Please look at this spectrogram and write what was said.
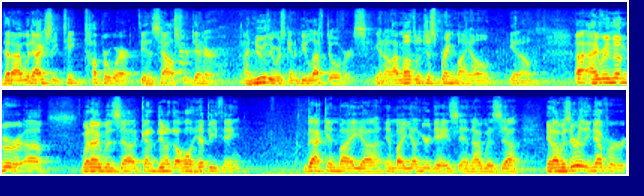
that I would actually take Tupperware to his house for dinner. I knew there was going to be leftovers. You know, I might as well just bring my own, you know. I remember uh, when I was uh, kind of doing the whole hippie thing back in my, uh, in my younger days, and I was you know, I was really never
